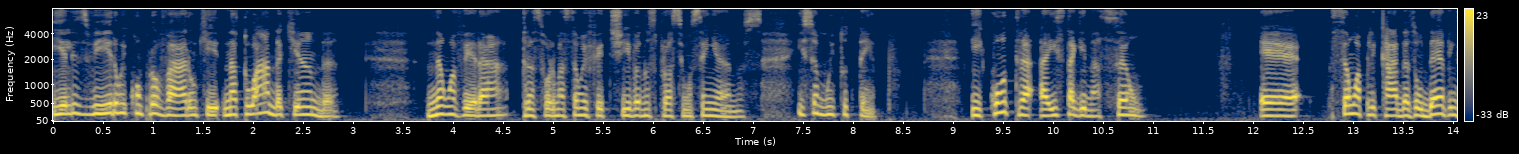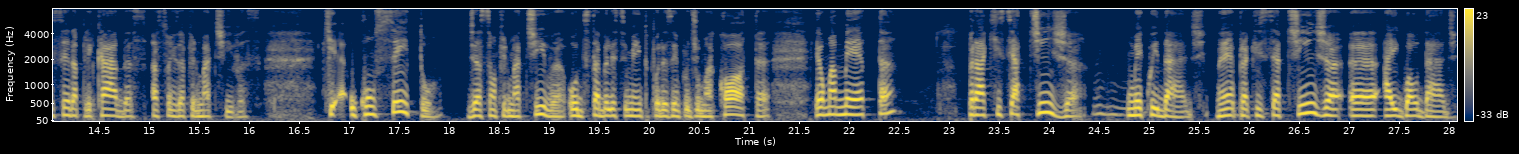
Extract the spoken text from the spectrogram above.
e eles viram e comprovaram que, na toada que anda, não haverá transformação efetiva nos próximos 100 anos. Isso é muito tempo. E contra a estagnação, é, são aplicadas ou devem ser aplicadas ações afirmativas. Que é, o conceito de ação afirmativa ou de estabelecimento, por exemplo, de uma cota é uma meta para que se atinja uhum. uma equidade, né? para que se atinja uh, a igualdade.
